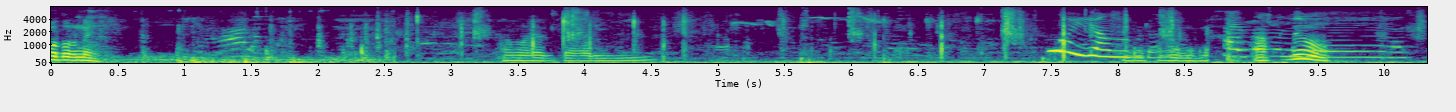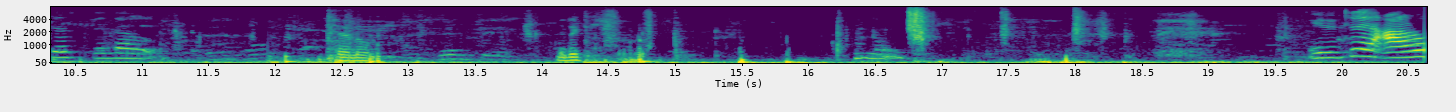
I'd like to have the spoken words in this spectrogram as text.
কদর নেই। আমার এক গাড়ি। আসতে দেবো? চলো এটা কি? এটা আরও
